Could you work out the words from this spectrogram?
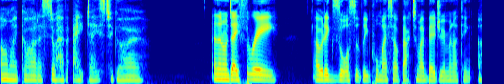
oh my God, I still have eight days to go. And then on day three, I would exhaustedly pull myself back to my bedroom and I think, ugh,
